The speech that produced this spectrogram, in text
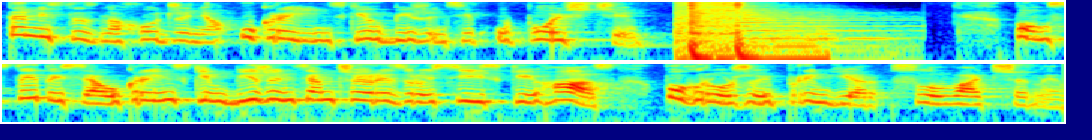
та місце знаходження українських біженців у Польщі. Помститися українським біженцям через російський газ погрожує прем'єр Словаччини.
